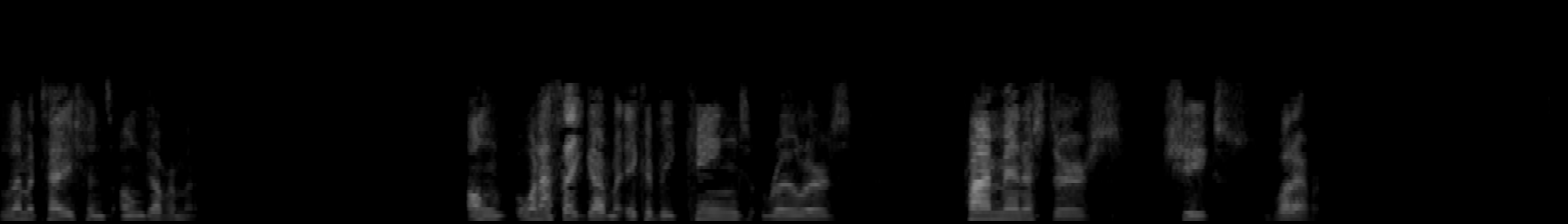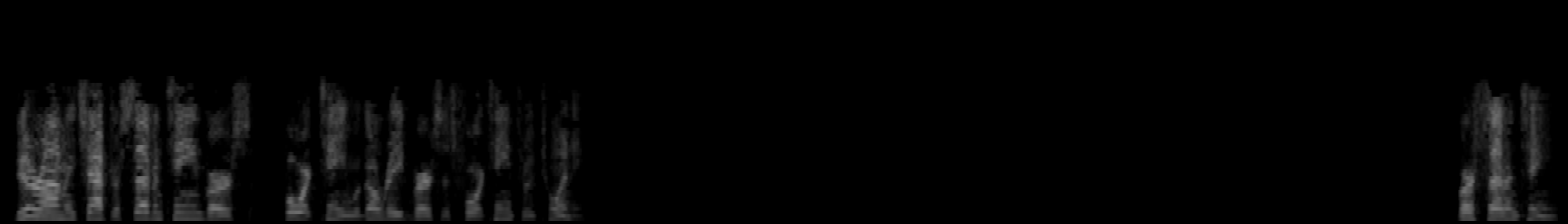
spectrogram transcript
limitations on government. On when I say government, it could be kings, rulers, prime ministers, sheiks, whatever. Deuteronomy chapter 17, verse 14. We're going to read verses 14 through 20. Verse 17.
